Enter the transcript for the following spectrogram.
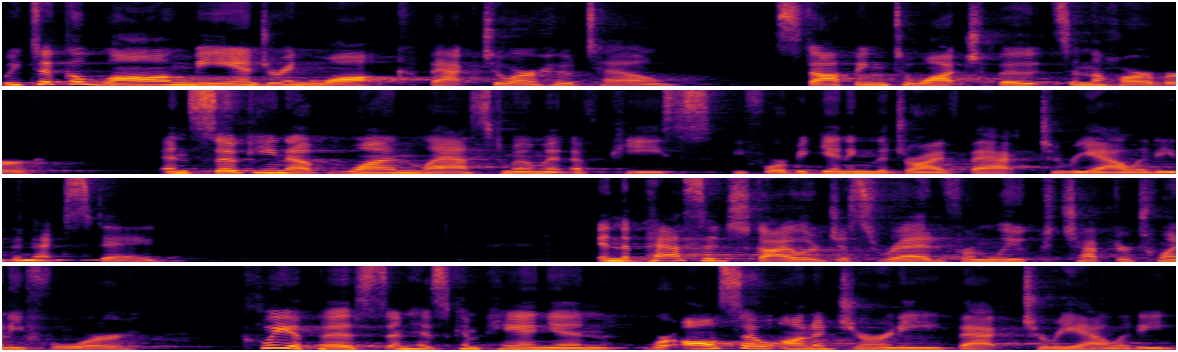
We took a long, meandering walk back to our hotel, stopping to watch boats in the harbor and soaking up one last moment of peace before beginning the drive back to reality the next day. In the passage Skylar just read from Luke chapter 24, Cleopas and his companion were also on a journey back to reality.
